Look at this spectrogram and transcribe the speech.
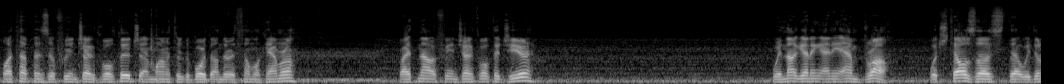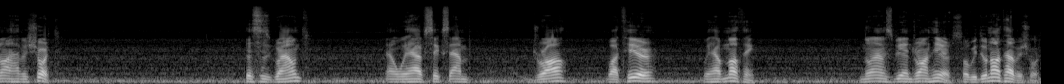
What happens if we inject voltage and monitor the board under a thermal camera? Right now, if we inject voltage here, we're not getting any amp draw, which tells us that we do not have a short. This is ground, and we have 6 amp draw, but here we have nothing. No amps being drawn here, so we do not have a short.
